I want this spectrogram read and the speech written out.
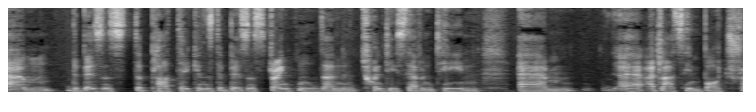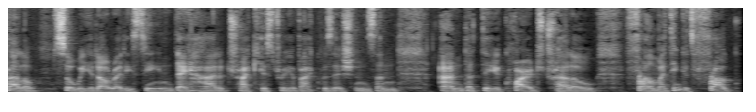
um, the business, the plot thickens, the business strengthened, and in 2017, um, uh, Atlassian bought Trello. So we had already seen they had a track history of acquisitions, and and that they acquired Trello from I think it's Fog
